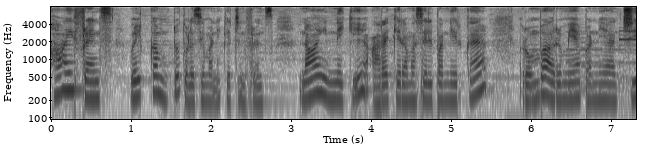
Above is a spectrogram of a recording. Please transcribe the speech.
Hi friends welcome to Tulasi Mani kitchen friends நான் இன்றைக்கி அரைக்கீரை மசால் பண்ணியிருக்கேன். ரொம்ப அருமையாக பண்ணியாச்சு.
